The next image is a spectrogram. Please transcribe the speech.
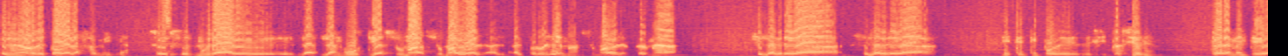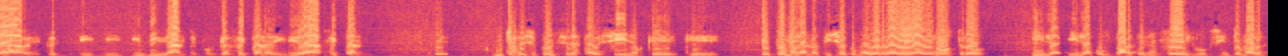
el honor de toda la familia. Eso es, es muy grave. La, la angustia suma- sumado al, al- al problema, sumado a la enfermedad, se le agrega, se le agrega este tipo de, de situaciones claramente graves y, y indignantes porque afectan la dignidad, afectan eh, muchas veces pueden ser hasta vecinos que, que, que toman la noticia como verdadera de otro y la, y la comparten en Facebook sin tomar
